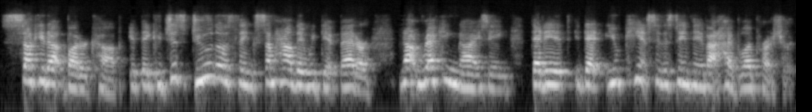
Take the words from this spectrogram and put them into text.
suck it up, buttercup, if they could just do those things, somehow they would get better, not recognizing that it that you can't say the same thing about high blood pressure.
